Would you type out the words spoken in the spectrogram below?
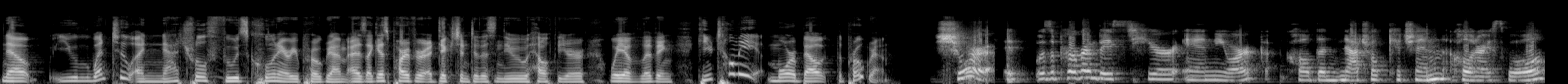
Now, you went to a natural foods culinary program as, I guess, part of your addiction to this new, healthier way of living. Can you tell me more about the program? Sure. It was a program based here in New York called the Natural Kitchen Culinary School.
